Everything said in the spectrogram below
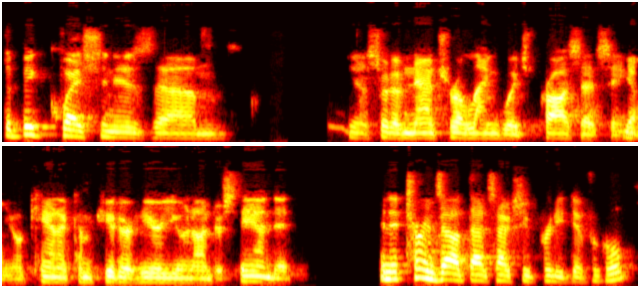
the big question is, um, you know, sort of natural language processing. Yeah. You know, can a computer hear you and understand it? And it turns out that's actually pretty difficult.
